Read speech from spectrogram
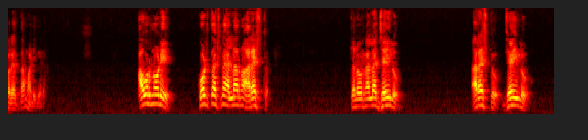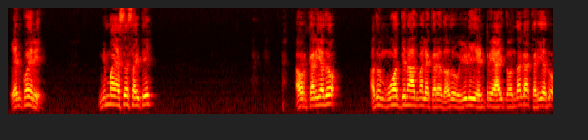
ಪ್ರಯತ್ನ ಮಾಡಿದ್ದೀರ. ಅವ್ರು ನೋಡಿ ಕೊಟ್ಟ ತಕ್ಷಣ ಎಲ್ಲರನ್ನೂ ಅರೆಸ್ಟ್. ಕೆಲವ್ರನ್ನೆಲ್ಲ ಜೈಲು. ಅರೆಸ್ಟು, ಜೈಲು, ಎನ್ಕ್ವೈರಿ. ನಿಮ್ಮ ಎಸ್ ಎಸ್ ಐ ಟಿ ಅವ್ರು ಕರೆಯೋದು, ಅದು ಮೂವತ್ತು ದಿನ ಆದ್ಮೇಲೆ ಕರೆಯೋದು. ಅದು ಇಡಿ ಎಂಟ್ರಿ ಆಯ್ತು ಅಂದಾಗ ಕರೆಯೋದು.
